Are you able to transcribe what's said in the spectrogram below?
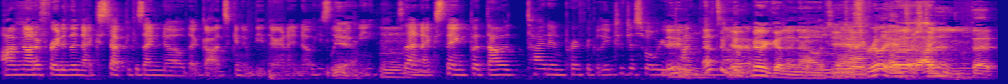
I'm not afraid of the next step because I know that God's gonna be there and I know He's leading Yeah. me to that next thing. But that was tied in perfectly to just what we were Dude, talking that's a good, Yeah. very good analogy. Yeah. It's really Uh, interesting didn't- that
